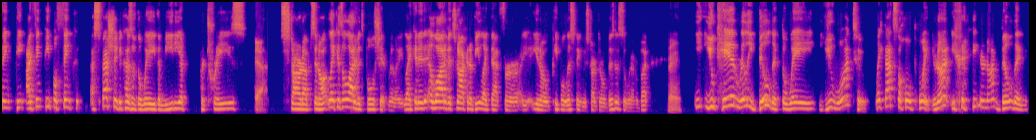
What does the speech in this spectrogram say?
think pe- i think people think especially because of the way the media portrays yeah. startups and all like it's a lot of it's bullshit really. Like and it, a lot of it's not going to be like that for you know people listening who start their own business or whatever but right you can really build it the way you want to. Like that's the whole point. You're not you're not building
